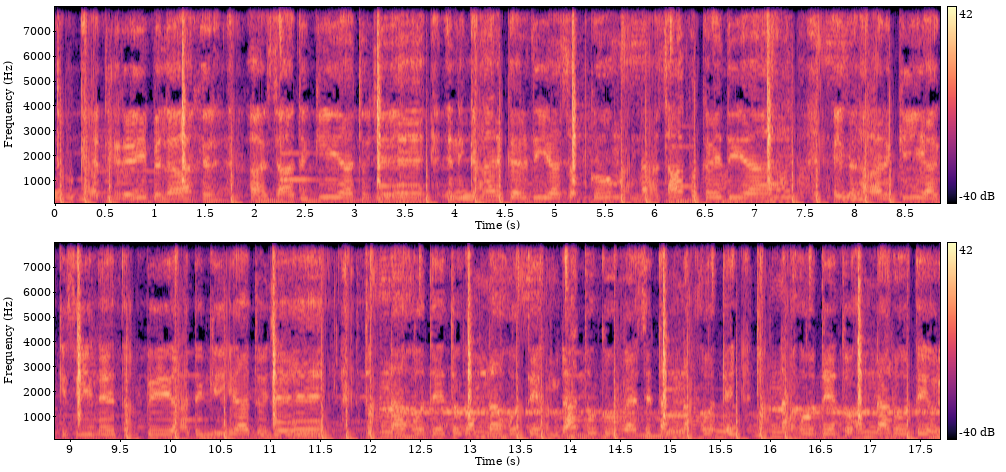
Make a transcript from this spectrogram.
تو کہتی رہی بالآخر، آزاد کیا تجھے۔ انکار کر دیا، سب کو منا صاف کر دیا۔ اظہار کیا، کسی نے تب بھی یاد کیا تجھے۔ تم نہ ہوتے تو غم نہ ہوتے ہم راتوں کو ایسے تنگ نہ ہوتے تم نہ ہوتے تو ہم نہ روتے اور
